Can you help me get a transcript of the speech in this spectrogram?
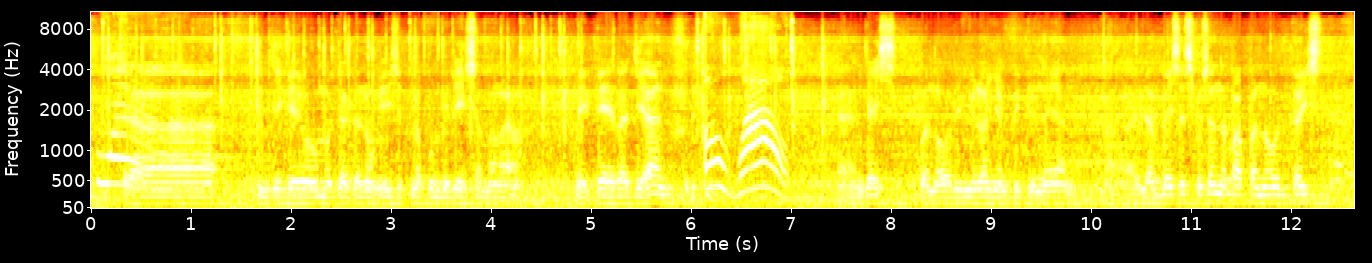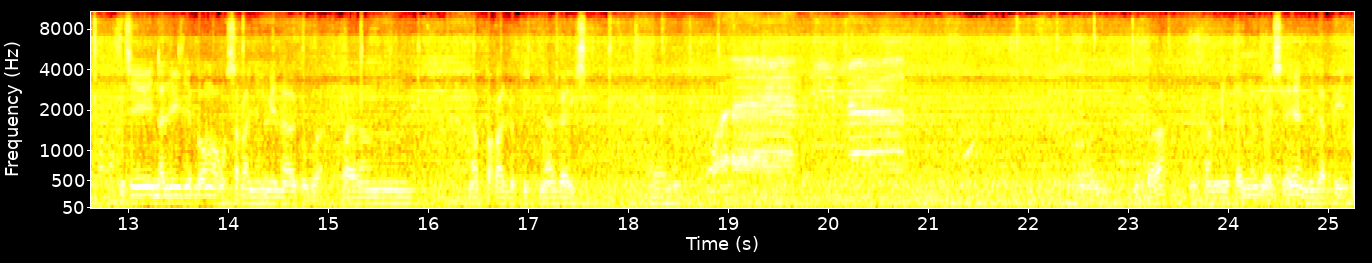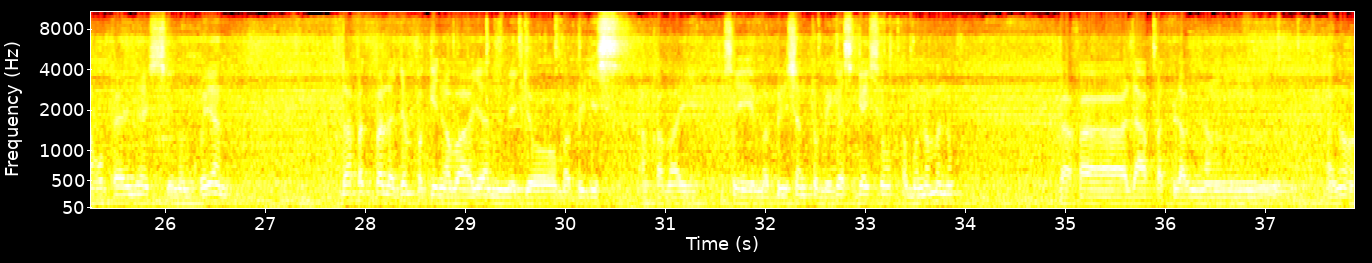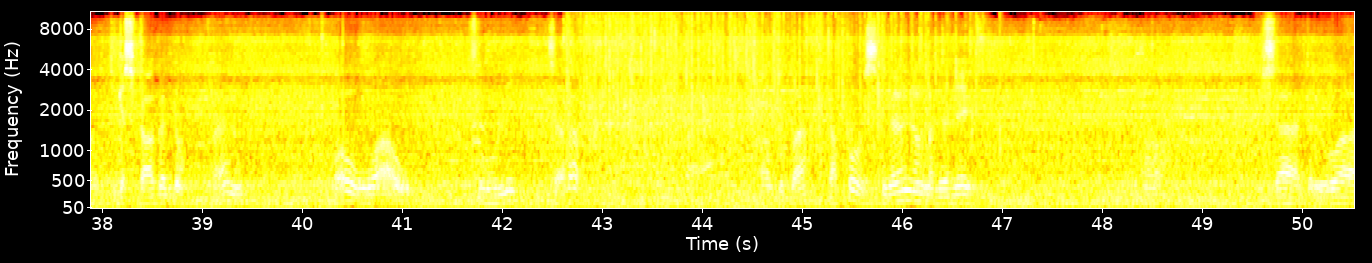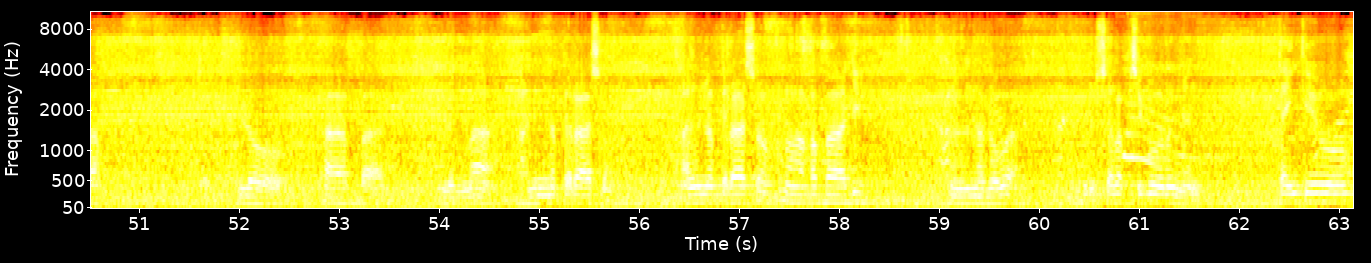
Kaya hindi kayo magdadalong isip na bumili sa mga may pera diyan. Oh, wow! Ayan guys, panoorin nyo lang yung video na yan. Ah, ilang beses ko siya napapanood guys. Kasi nalilibang ako sa kanyang ginagawa. Parang napakalupit niya guys. Ayan. Oh, diba? Kitang-kita nyo guys. Ayan, nilapitan ko pa yan guys. Sinom ko yan. Dapat pala dyan pag ginawa yan, medyo mabilis ang kamay. Kasi mabilis ang tumigas guys. Oh. Kamo naman oh kakalapat lang ng ano, tigas kagad no. Ano? Oh, wow. Sulit. Sarap. Oh, diba? Tapos, ganun lang kadali. Oh. Isa, dalawa, tatlo, apat, lima, anim na piraso. Anim na piraso, mga kabady. Ano nagawa? Sarap siguro niyan. Thank you.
